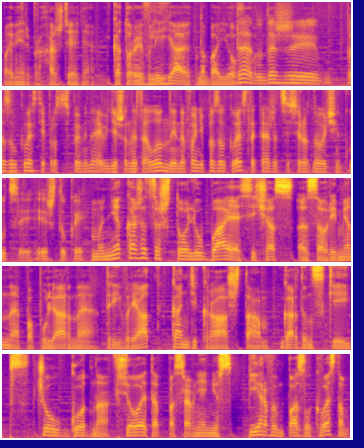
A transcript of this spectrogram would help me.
по мере прохождения, и которые влияют на боевку. Да, ну даже Puzzle Quest я просто вспоминаю, видишь, он эталонный. На фоне Puzzle Quest кажется все равно очень куцей э, штукой. Мне кажется, что любая сейчас э, современная популярная три в ряд, Candy Crush, там, Gardenscapes, что угодно, все это по сравнению с первым пазл квестом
